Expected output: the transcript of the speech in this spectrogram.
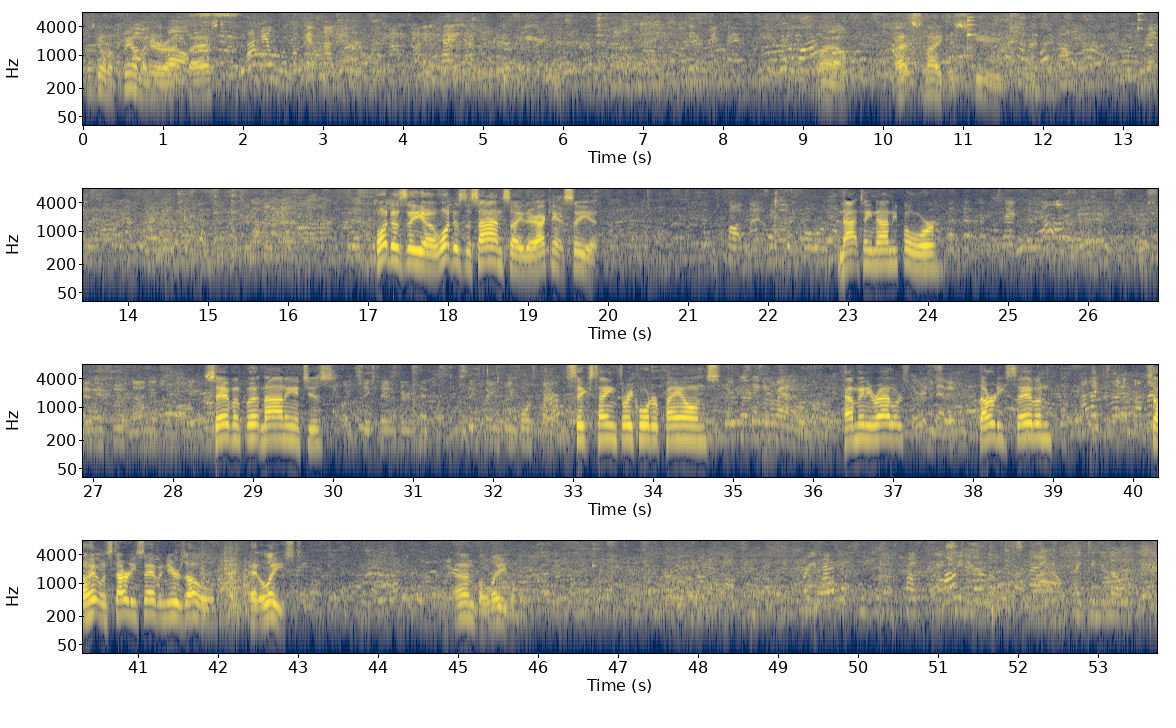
I was going to film it here right fast. I one look at when I was younger. In a cage. Wow, that snake is huge. What does the uh, what does the sign say there? I can't see it. Caught in 1994. 1994, They're seven foot nine inches long, seven foot nine inches, weighed 16 and three and a half, 16 three fourths pounds. 16 three quarter pounds. 37 rattlers. How many rattlers? 37. 37. Like to run them on my So it was 37 years old, at least. Unbelievable. Are you happy? Probably 18 years old. Wow, 18 years old.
